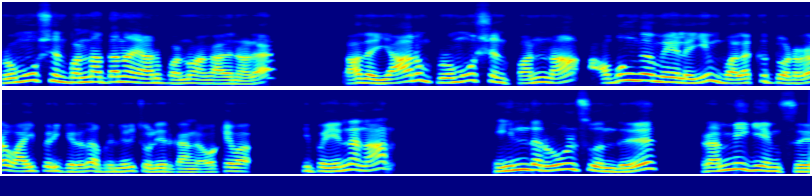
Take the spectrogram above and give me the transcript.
ப்ரொமோஷன் பண்ணால் தானே யாரும் பண்ணுவாங்க. அதனால அதை யாரும் ப்ரொமோஷன் பண்ணால் அவங்க மேலேயும் வழக்கு தொடர வாய்ப்பு இருக்கிறது அப்படின்னு சொல்லி சொல்லியிருக்காங்க. ஓகேவா இப்போ என்னன்னா இந்த ரூல்ஸ் வந்து ரம்மி கேம்ஸு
